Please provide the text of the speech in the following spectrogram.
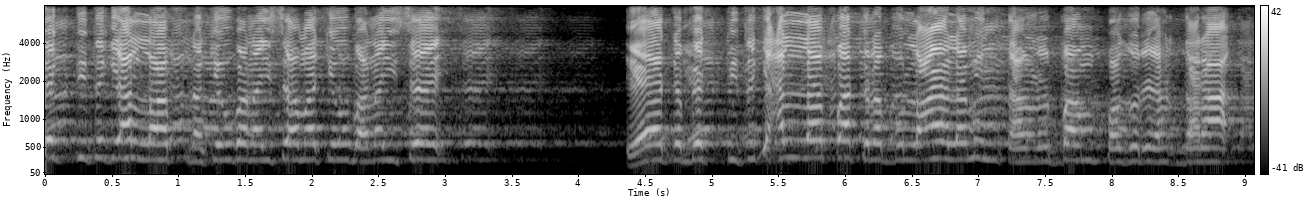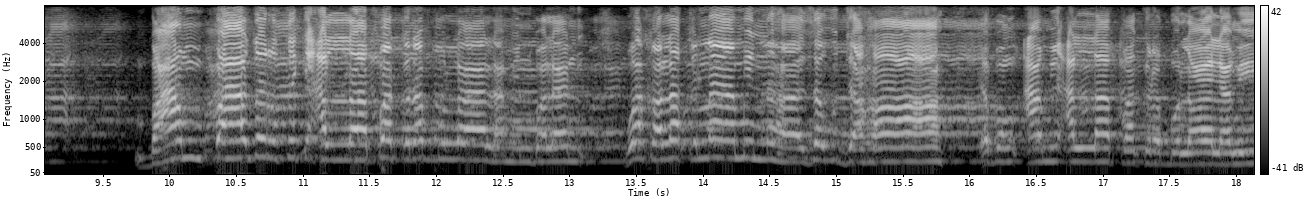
ব্যক্তি থেকে আল্লাহ আপনাকেও বানাইছে, আমাকেও বানাইছে। এক ব্যক্তি থেকে আল্লাহ পাক রব্বুল আলামিন তার বাম পাজরের দ্বারা বাম পাদর থেকে আল্লাহ পাক রব্বুল আলামিন বলেন, ওয়া খালাকনা মিনহা যাওজাহা। এবং আমি আল্লাহ পাক রব্বুল আলামিন,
